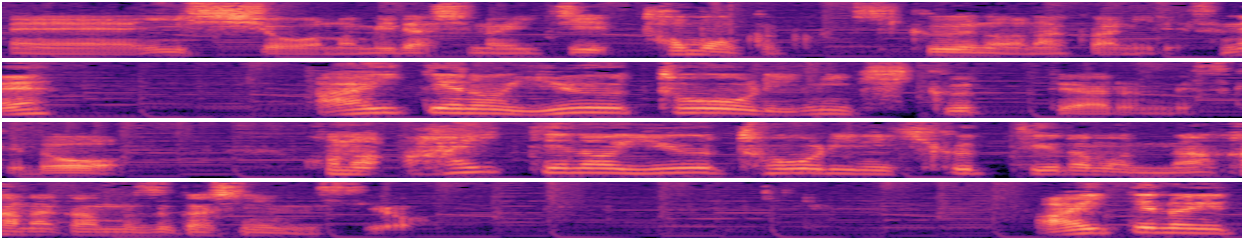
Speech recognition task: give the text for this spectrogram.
えー、一章の見出しの1、ともかく聞くの中にですね、相手の言う通りに聞くってあるんですけど、この相手の言う通りに聞くっていうのもなかなか難しいんですよ。相手の言っ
